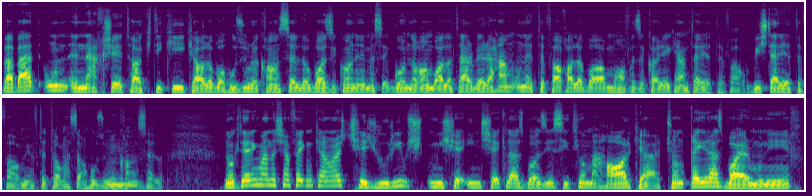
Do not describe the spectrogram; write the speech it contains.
و بعد اون نقشه تاکتیکی که حالا با حضور کانسلو بازی کنه مثل گندگان بالاتر بره هم اون اتفاق حالا با محافظه کاری کمتری اتفاق بیشتری اتفاق میفته تا مثلا حضور کانسلو. نکته اینکه من داشتم فکر می‌کردم چه جوری میشه این شکل از بازی سیتی رو مهار کرد. چون غیر از بایر مونیخ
